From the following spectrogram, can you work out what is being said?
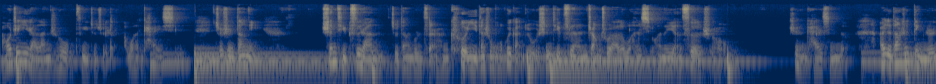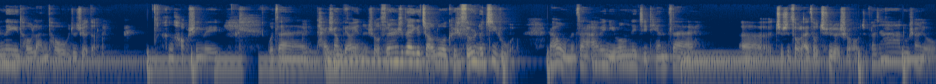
然后这一染蓝之后，我自己就觉得我很开心。就是当你身体自然，就当然不是自然，很刻意，但是我会感觉我身体自然长出来了我很喜欢的颜色的时候，是很开心的。而且当时顶着那一头蓝头，我就觉得很好，是因为我在台上表演的时候，虽然是在一个角落，可是所有人都记住我。然后我们在阿维尼翁那几天在。呃，就是走来走去的时候，就发现啊，路上有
